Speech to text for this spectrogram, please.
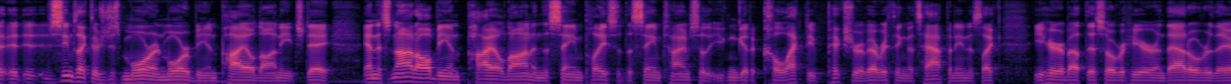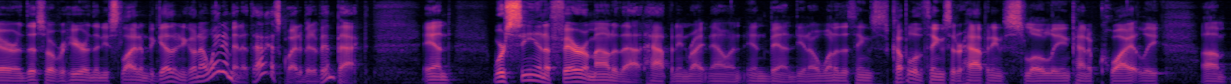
it, it, seems like there's just more and more being piled on each day. And it's not all being piled on in the same place at the same time so that you can get a collective picture of everything that's happening. It's like you hear about this over here and that over there and this over here and then you slide them together and you go now wait a minute that has quite a bit of impact. And we're seeing a fair amount of that happening right now in, in Bend. You know, one of the things, a couple of the things that are happening slowly and kind of quietly um,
